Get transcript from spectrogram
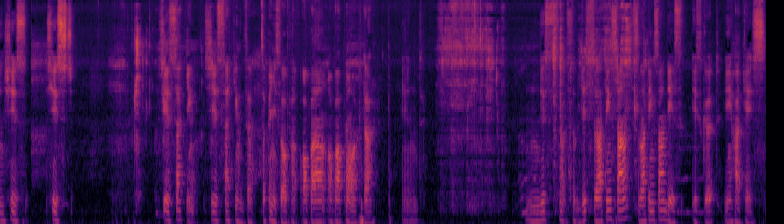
And she's she's she is sucking she is sucking the, the penis of of a of a porn actor and this so this slapping sound slapping sound is is good in her case.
